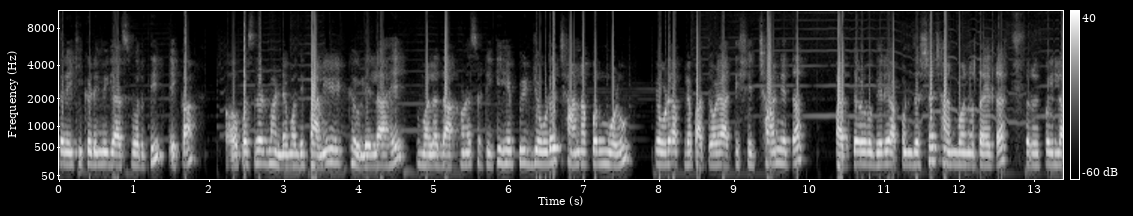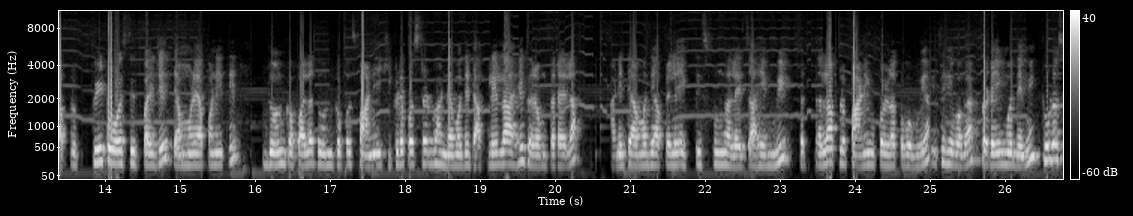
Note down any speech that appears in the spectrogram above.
तर एकीकडे मी गॅसवरती एका पसरट भांड्यामध्ये पाणी ठेवलेलं आहे. तुम्हाला दाखवण्यासाठी की हे पीठ जेवढं छान आपण मळू तेवढ्या आपल्या पातोळ्या अतिशय छान येतात. पातळ वगैरे आपण जशा छान बनवता येतात तर पहिलं आपलं पीठ व्यवस्थित पाहिजे. त्यामुळे आपण इथे दोन कपाला दोन कपच पाणी एकीकडे पसरट भांड्यामध्ये टाकलेलं आहे गरम करायला. आणि त्यामध्ये आपल्याला एक टीस्पून घालायचं आहे मीठ. तर त्याला आपलं पाणी उकळलं का बघूया. इथे हे बघा कढईमध्ये मी थोडस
